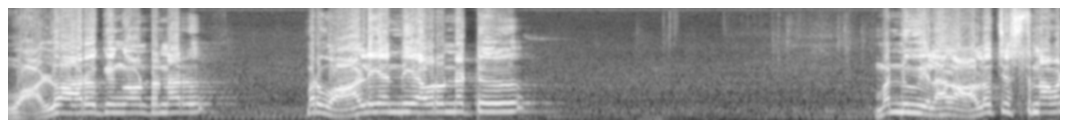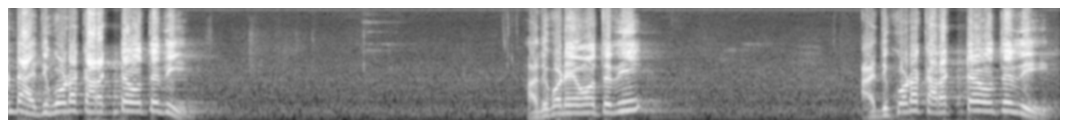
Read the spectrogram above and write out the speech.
వాళ్ళు ఆరోగ్యంగా ఉంటున్నారు. మరి వాళ్ళు ఎందు ఎవరున్నట్టు? మరి నువ్వు ఇలాగ ఆలోచిస్తున్నావంటే అది కూడా కరెక్ట్ అవుతుంది. అది కూడా ఏమవుతుంది? అది కూడా కరెక్టే అవుతుంది.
